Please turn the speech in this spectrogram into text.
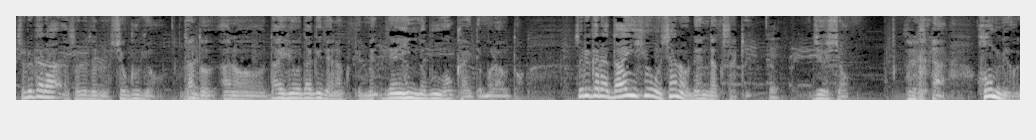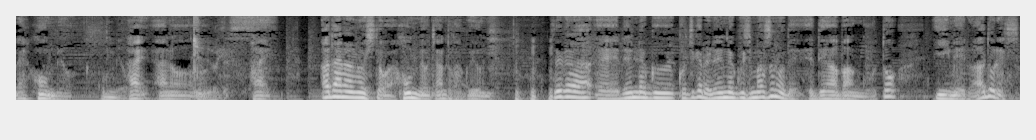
それからそれぞれの職業ちゃんと、あの代表だけじゃなくてめ全員の分を書いてもらうと。それから代表者の連絡先え住所それから本名ね本名。本名。はい、あのはい。あだ名の人は本名をちゃんと書くように。それから、えー連絡、こっちから連絡しますので、えー電話番号と E メールアドレス。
